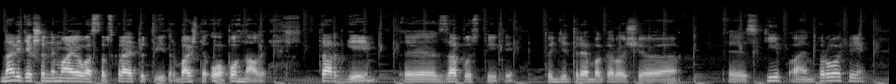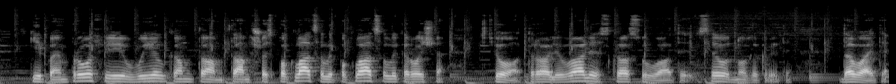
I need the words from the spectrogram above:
Навіть якщо немає у вас to Twitter, бачите, о, погнали. Start game. Е, запустити. Тоді треба, коротше, е, skip, I'm profi. Skip I'm profi, welcome, там, там щось поклацали, поклацали, коротше. Все, тралі-валі, скасувати. Все одно закрити. Давайте.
